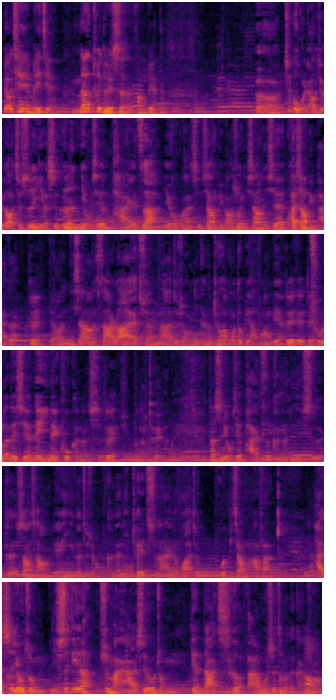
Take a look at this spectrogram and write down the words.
标签也没剪，那退退是很方便的。呃，这个我了解到，其实也是跟有些牌子啊也有关系。像比方说，你像一些快消品牌子，对，比方说你像 Zara、H&M 啊这种，你可能退换货都比较方便。对对对，除了那些内衣内裤可能是对不能退的，但是有些牌子可能你是跟商场联营的这种，可能你退起来的话就会比较麻烦。还是有种你实体店去买，还是有种店大欺客，反正我是这么的感觉。哦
